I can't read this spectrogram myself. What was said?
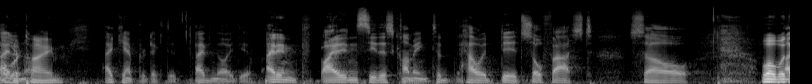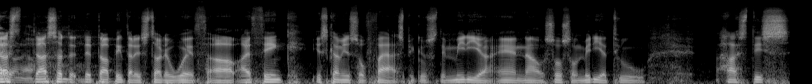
over time? I can't predict it. I have no idea. I didn't. I didn't see this coming to how it did so fast. So Well, but that's that's uh, the, the topic that I started with. Uh, I think it's coming so fast because the media and now social media too has this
